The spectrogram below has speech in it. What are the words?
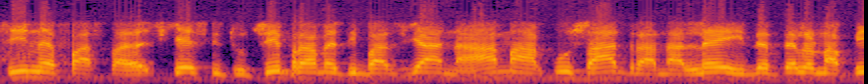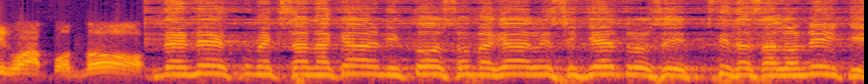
σύννεφα στη σχέση του Τσίπρα με την Μπαζιάνα. Άμα ακούς άντρα να λέει δεν θέλω να φύγω από εδώ. Δεν έχουμε ξανακάνει τόσο μεγάλη συγκέντρωση στη Θεσσαλονίκη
